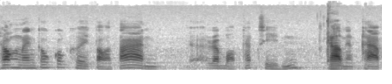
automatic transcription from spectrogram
ช่องนั้นเขาก็เคยต่อต้าน ระบอบทักษิณครับ นะครับ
